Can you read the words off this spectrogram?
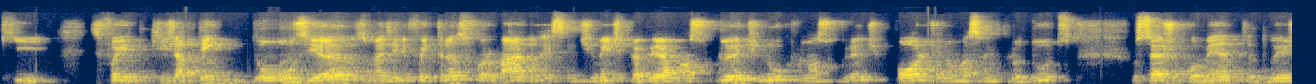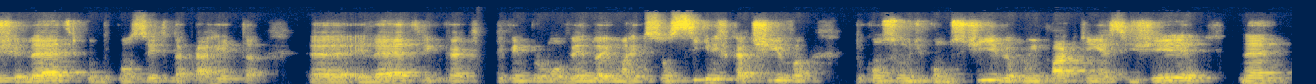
que foi que já tem 11 anos, mas ele foi transformado recentemente para virar nosso grande núcleo, nosso grande polo de inovação em produtos. O Sérgio comenta do eixo elétrico, do conceito da carreta é, elétrica, que vem promovendo aí uma redução significativa do consumo de combustível, com impacto em SG, né?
